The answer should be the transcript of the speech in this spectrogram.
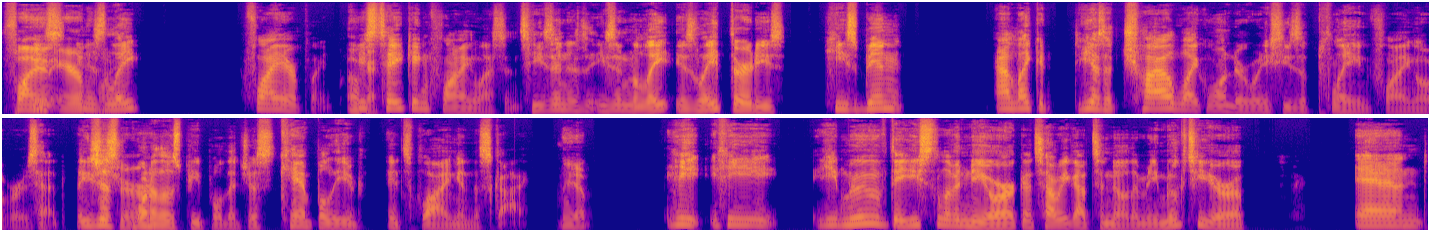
Fly an airplane. in his late fly airplane. Okay. He's taking flying lessons. He's in his he's in the late his late thirties. He's been at like a he has a childlike wonder when he sees a plane flying over his head. He's just Sure. one of those people that just can't believe it's flying in the sky. Yep. He he he moved. They used to live in New York. That's how we got to know them. He moved to Europe, and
